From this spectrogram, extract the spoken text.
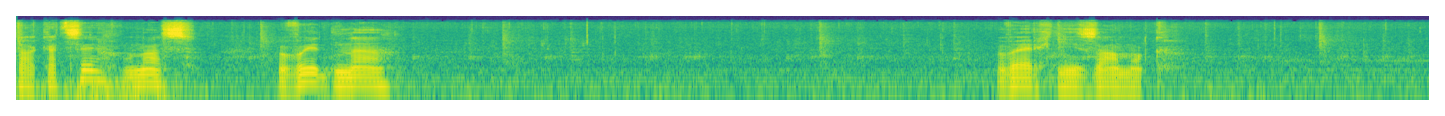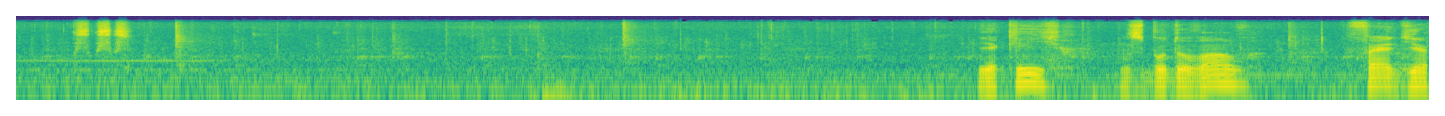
Так, а це у нас видно верхній замок. Який збудував Федір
